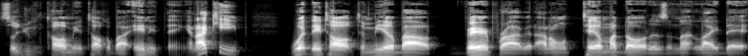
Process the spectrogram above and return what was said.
So you can call me and talk about anything. And I keep what they talk to me about very private. I don't tell my daughters or nothing like that.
